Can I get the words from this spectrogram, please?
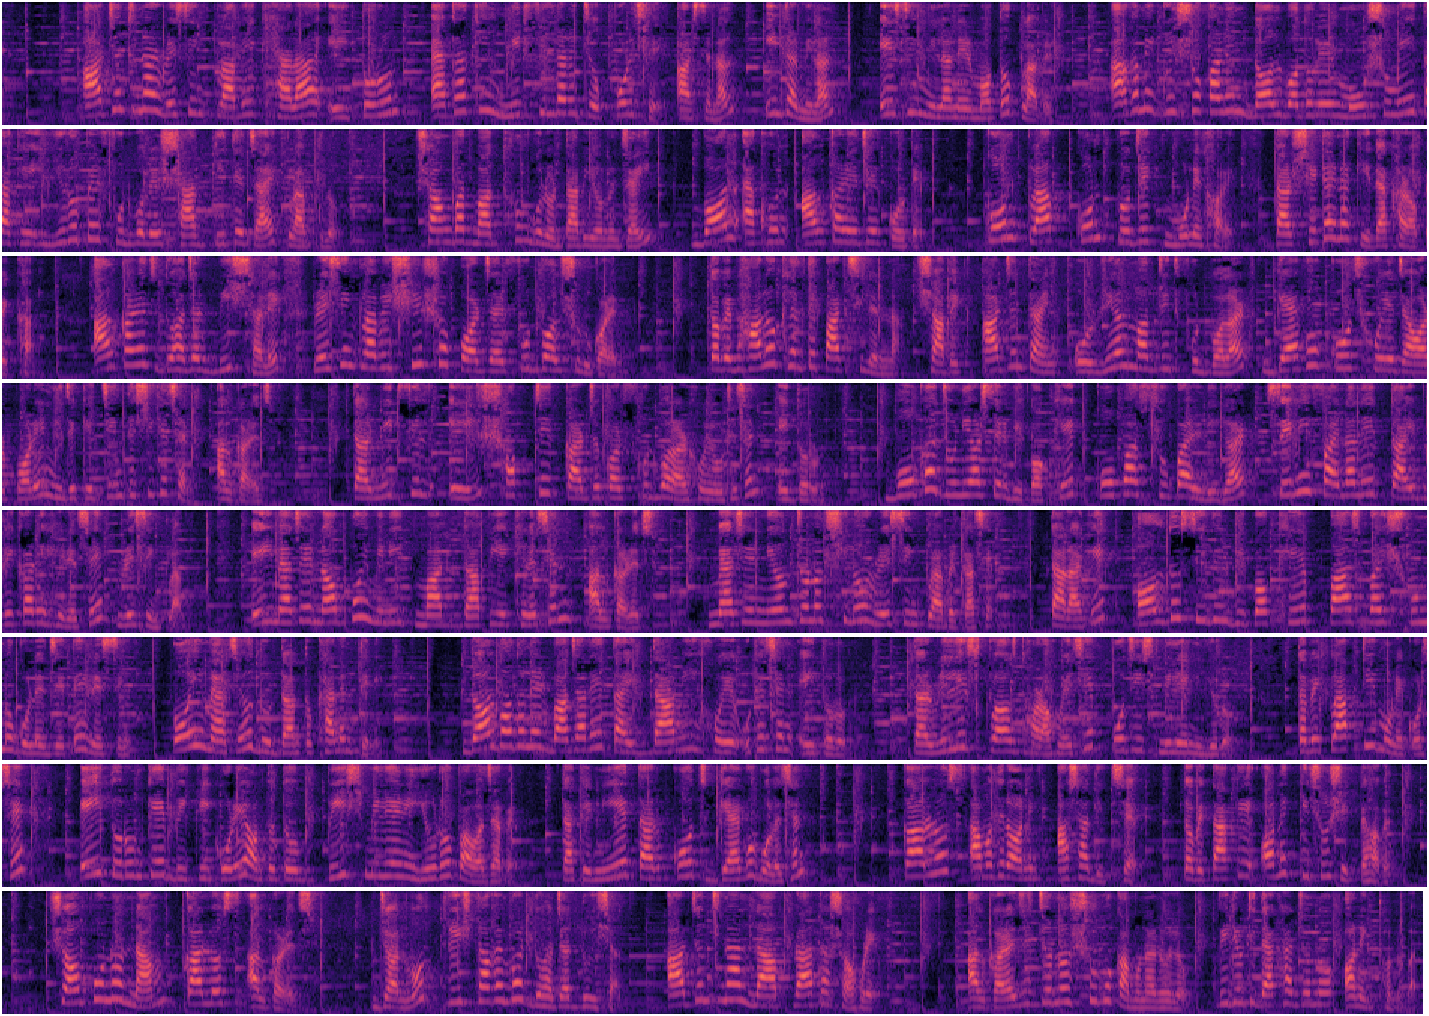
আর্জেন্টিনার রেসিং ক্লাবে খেলা এই তরুণ অ্যাটাকিং মিডফিল্ডারে চোখ পড়েছে আর্সেনাল, ইন্টার মিলান, এসি মিলানের মতো ক্লাবের। আগামী গ্রীষ্মকালীন দল বদলের মৌসুমেই তাকে ইউরোপের ফুটবলের স্বাদ দিতে চায় ক্লাবগুলো। সংবাদ মাধ্যমগুলোর দাবি অনুযায়ী, বল এখন আলকারেজের কোর্টে। কোন ক্লাব কোন প্রজেক্ট মনে ধরে, তার সেটাই নাকি দেখার অপেক্ষা। আলকারেজ দু হাজার বিশ সালে রেসিং ক্লাবের শীর্ষ পর্যায়ের ফুটবল শুরু করেন। তবে ভালো খেলতে পারছিলেন না সাবেক আর্জেন্টাইন ও Real Madrid footballer Gago coach হয়ে যাওয়ার পরে নিজেকে চিনতে শিখেছেন আলকারেজ। তার মিডফিল্ড এর সবচেয়ে কার্যকর ফুটবলার হয়ে উঠেছেন এই তরুণ। বোকা জুনিয়র্সের বিপক্ষে কোপা সুপার লিগার সেমিফাইনালে টাই ব্রেকারে হেরেছে রেসিং ক্লাব। এই ম্যাচে নব্বই মিনিট মাঠ দাপিয়ে খেলেছেন আলকারেজ। ম্যাচের নিয়ন্ত্রণও ছিল রেসিং ক্লাবের কাছে। তার আগে অলদো সিভির বিপক্ষে পাঁচ বাই শূন্য গোলে জেতে রেসিং। ওই ম্যাচেও দুর্দান্ত খেলেন তিনি। দল বদলের বাজারে তাই দামি হয়ে উঠেছেন এই তরুণ। তার রিলিজ ক্লজ ধরা হয়েছে পঁচিশ মিলিয়ন ইউরো তবে ক্লাবটি মনে করছে, এই তরুণকে বিক্রি করে অন্তত বিশ মিলিয়ন ইউরো পাওয়া যাবে। তাকে নিয়ে তার কোচ গ্যাগো বলেছেন, কার্লোস আমাদের অনেক আশা দিচ্ছে, তবে তাকে অনেক কিছু শিখতে হবে। সম্পূর্ণ নাম কার্লোস আলকারেজ। জন্ম ত্রিশ নভেম্বর দু হাজার দুই সাল আর্জেন্টিনার লা প্লাটা শহরে। আলকারেজের জন্য শুভকামনা রইল। ভিডিওটি দেখার জন্য অনেক ধন্যবাদ।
